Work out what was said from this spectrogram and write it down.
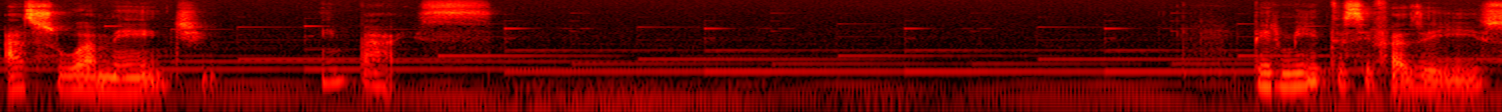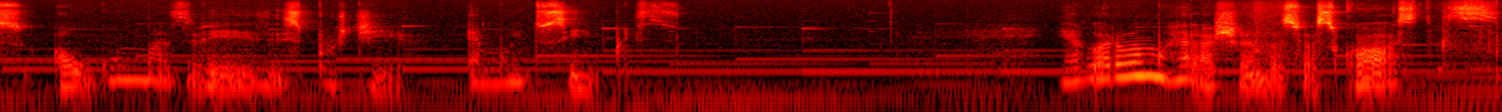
a sua mente em paz. Permita-se fazer isso algumas vezes por dia. É muito simples. E agora vamos relaxando as suas costas.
